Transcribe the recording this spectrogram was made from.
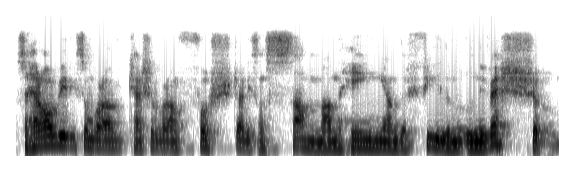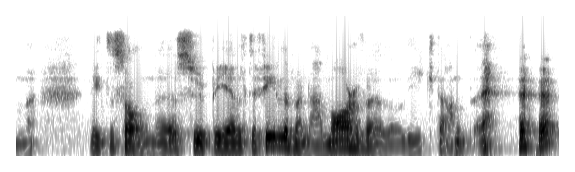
Så här har vi liksom våra, kanske vår första liksom sammanhängande filmuniversum. Lite som eh, superhjältefilmerna, Marvel och liknande.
